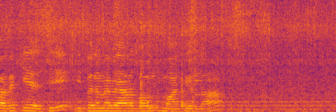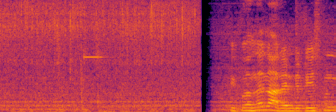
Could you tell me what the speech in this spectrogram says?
வதக்கியாச்சு. இப்போ நம்ம வேறு பவுலுக்கு மாற்றிடலாம் இப்போ வந்து நான் ரெண்டு டீஸ்பூன்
